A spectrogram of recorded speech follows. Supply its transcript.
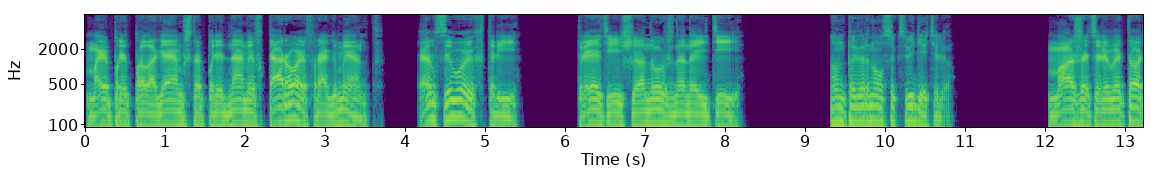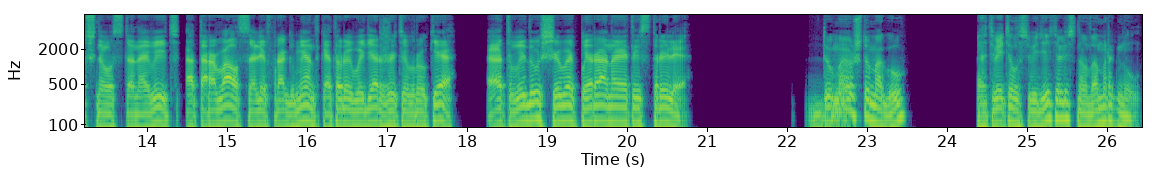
Мы предполагаем, что перед нами второй фрагмент, а всего их три. Третий еще нужно найти. Он повернулся к свидетелю. «Можете ли вы точно установить, оторвался ли фрагмент, который вы держите в руке, от ведущего пера на этой стреле?» «Думаю, что могу», — ответил свидетель и снова моргнул.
